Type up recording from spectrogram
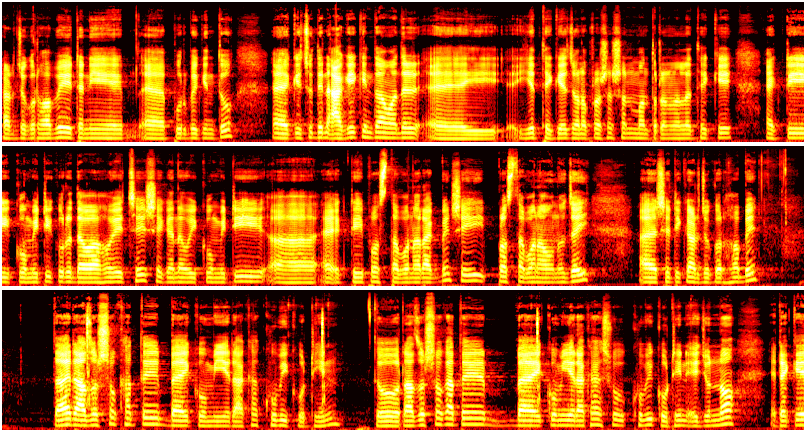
কার্যকর হবে। এটা নিয়ে পূর্বে কিন্তু কিছুদিন আগে কিন্তু আমাদের এই ইয়ে থেকে, জনপ্রশাসন মন্ত্রণালয় থেকে একটি কমিটি করে দেওয়া হয়েছে। সেখানে ওই কমিটি একটি প্রস্তাবনা রাখবেন। সেই প্রস্তাবনা অনুযায়ী সেটি কার্যকর হবে। তাই রাজস্ব খাতে ব্যয় কমিয়ে রাখা খুবই কঠিন। তো রাজস্ব খাতে ব্যয় কমিয়ে রাখা খুবই কঠিন। এই জন্য এটাকে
